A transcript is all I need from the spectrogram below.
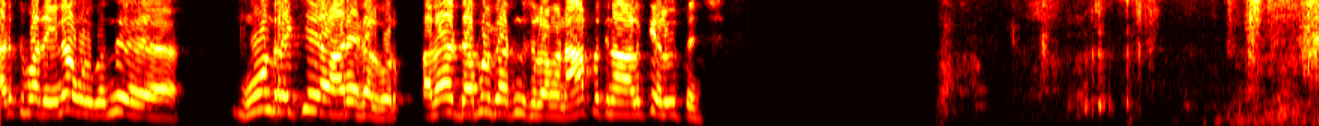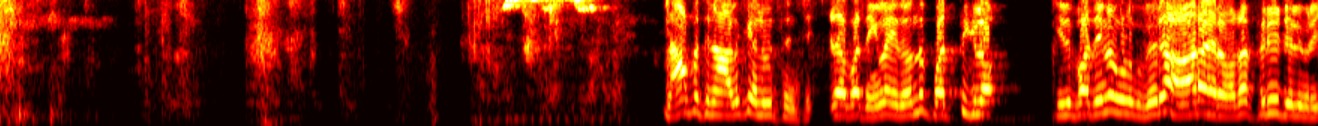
அடுத்து பார்த்தீங்கன்னா உங்களுக்கு வந்து மூன்றரைக்கு ஆறே கால் வரும். அதாவது டபுள் காட்டுன்னு சொல்லுவாங்க. நாற்பத்தி நாலுக்கு எழுபத்தஞ்சு நாற்பத்தி நாலுக்கு எழுபத்தஞ்சு இதை பார்த்தீங்களா? இது வந்து பத்து கிலோ. இது பார்த்தீங்கன்னா உங்களுக்கு வெறும் ஆறாயிரம் ரூபா தான். ஃப்ரீ டெலிவரி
